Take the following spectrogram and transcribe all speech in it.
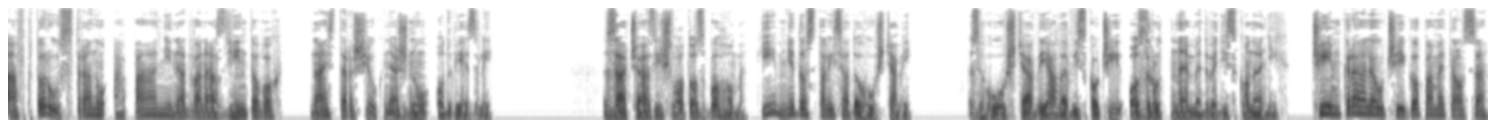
a v ktorú stranu a páni na 12 Hintovoch najstaršiu kňažnú odviezli. Za čas išlo to s Bohom, kým nedostali sa do húšťavy. Z húšťavy ale vyskočí ozrutné medvedisko na nich. Čím kráľovčík opamätal sa,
